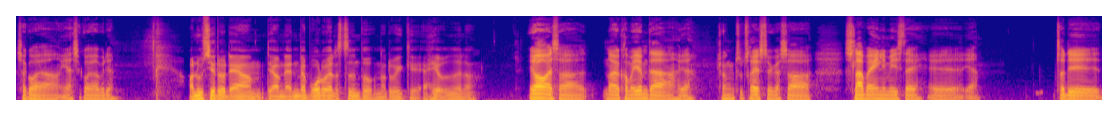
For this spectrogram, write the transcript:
så, går jeg, ja, så går jeg op i det. Og nu siger du, det er, om, det er om natten. Hvad bruger du ellers tiden på, når du ikke er herude? Eller? Jo, altså når jeg kommer hjem der ja, klokken 2-3 stykker, så slapper jeg egentlig mest af. Øh, ja, så det,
